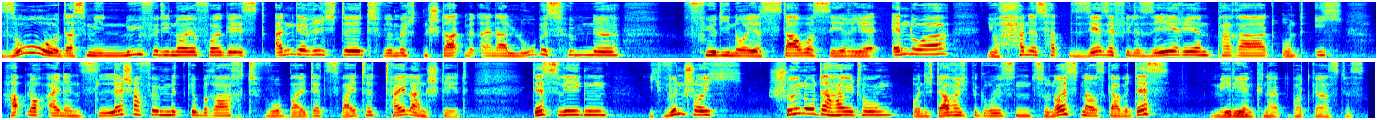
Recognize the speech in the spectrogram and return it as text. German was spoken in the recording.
So, das Menü für die neue Folge ist angerichtet. Wir möchten starten mit einer Lobeshymne für die neue Star Wars Serie Endor. Johannes hat sehr, sehr viele Serien parat und ich habe noch einen Slasher-Film mitgebracht, wo bald der zweite Teil ansteht. Deswegen, ich wünsche euch schöne Unterhaltung und ich darf euch begrüßen zur neuesten Ausgabe des Medienkneipen-Podcastes.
